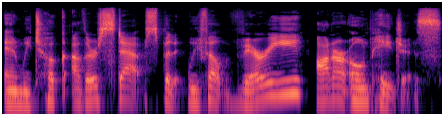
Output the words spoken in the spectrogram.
and we took other steps, but we felt very on our own pages.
